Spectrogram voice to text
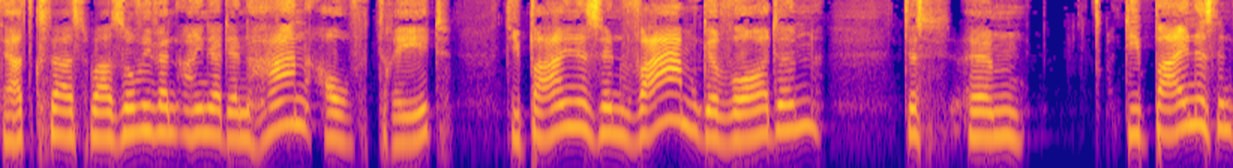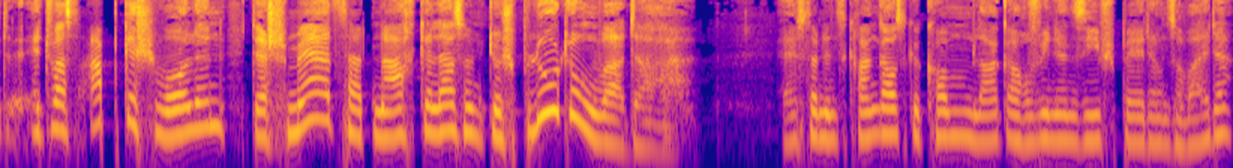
Der hat gesagt, es war so, wie wenn einer den Hahn aufdreht. Die Beine sind warm geworden. Das, ähm, die Beine sind etwas abgeschwollen. Der Schmerz hat nachgelassen und Durchblutung war da. Er ist dann ins Krankenhaus gekommen, lag auch auf Intensiv später und so weiter.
